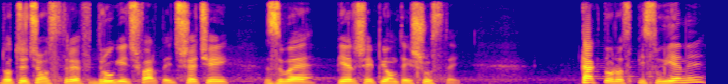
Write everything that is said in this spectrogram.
dotyczą stref drugiej, czwartej, trzeciej, złe pierwszej, piątej, szóstej. Tak to rozpisujemy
